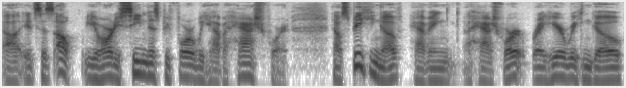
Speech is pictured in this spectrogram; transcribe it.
uh, it says, "Oh, you've already seen this before. We have a hash for it." Now, speaking of having a hash for it, right here we can go.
